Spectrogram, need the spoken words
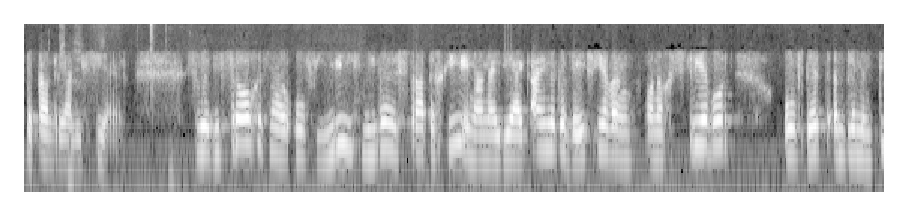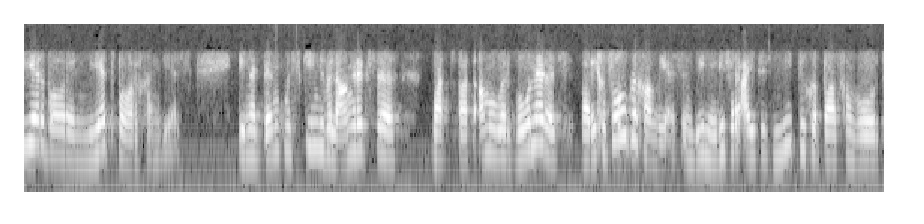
te kan realiseer. So die vraag is nou of hierdie nuwe strategie en dan nou die uiteindelike wetgewing waarna gestreef word of dit implementeerbaar en meetbaar gaan wees. En ek dink miskien die belangrikste wat wat almal oor wonder is wat die gevolge gaan wees indien hierdie vereistes nie toegepas gaan word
